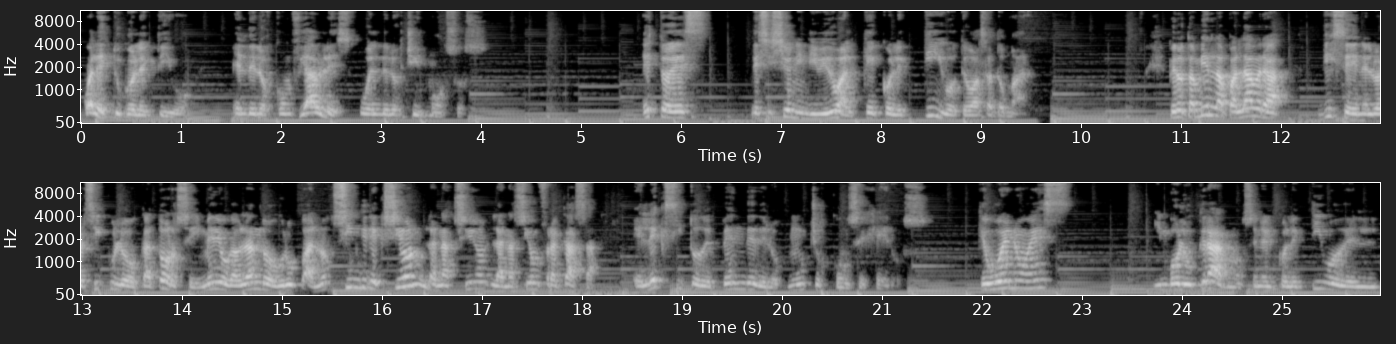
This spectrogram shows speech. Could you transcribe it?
¿Cuál es tu colectivo? ¿El de los confiables o el de los chismosos? Esto es decisión individual, qué colectivo te vas a tomar. Pero también la palabra dice en el versículo 14, y medio que hablando grupal. Sin dirección la nación, la nación fracasa. El éxito depende de los muchos consejeros. Qué bueno es involucrarnos en el colectivo del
